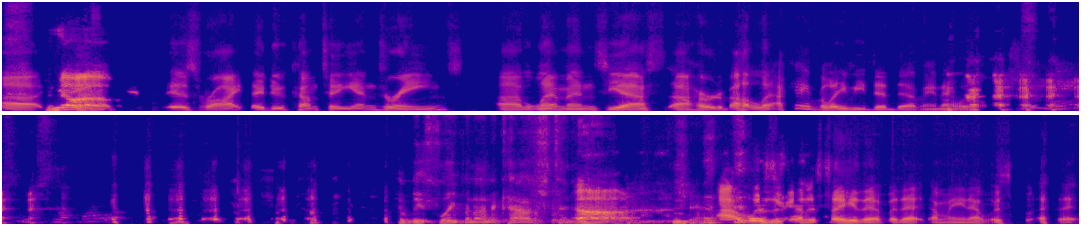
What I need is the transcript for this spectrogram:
Uh, No, uh, is right. They do come to you in dreams. Uh, lemons, yes. I heard about. Le- I can't believe he did that, man. That was He'll be sleeping on the couch tonight. ah, shit. I wasn't gonna say that, but that I mean that was that,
